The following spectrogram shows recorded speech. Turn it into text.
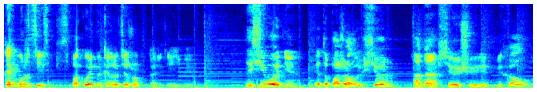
Как можно сидеть спокойно, когда у тебя жопа горит? Я не верю. На сегодня это, пожалуй, все. Она все еще Ирина Михайловна.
